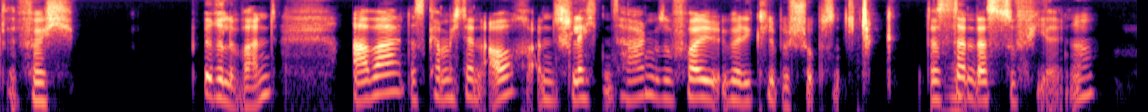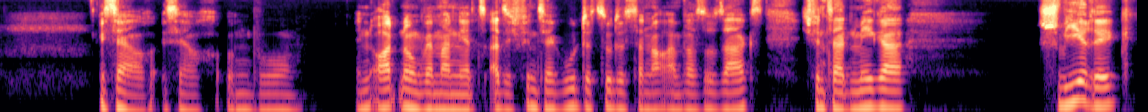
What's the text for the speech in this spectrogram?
Völlig irrelevant. Aber das kann mich dann auch an schlechten Tagen so voll über die Klippe schubsen. Das ist dann das zu viel, ne? Ist ja auch, ist ja auch irgendwo in Ordnung, wenn man jetzt, also ich finde es ja gut, dass du das dann auch einfach so sagst. Ich finde es halt mega schwierig,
